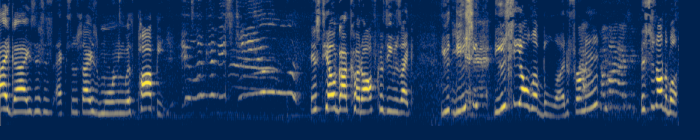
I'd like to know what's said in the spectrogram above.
Hi guys, this is exercise morning with Poppy. Hey, look at his tail. His tail got cut off because he was like, you do you see do you see all the blood from it? Come on. This is all the blood.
